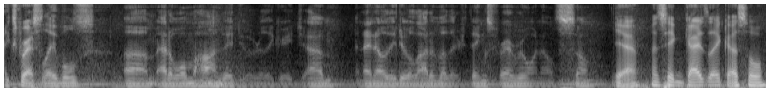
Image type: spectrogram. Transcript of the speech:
Express Labels um, out of Omaha. They do a really great job, and I know they do a lot of other things for everyone else. So Yeah. I say guys like us will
